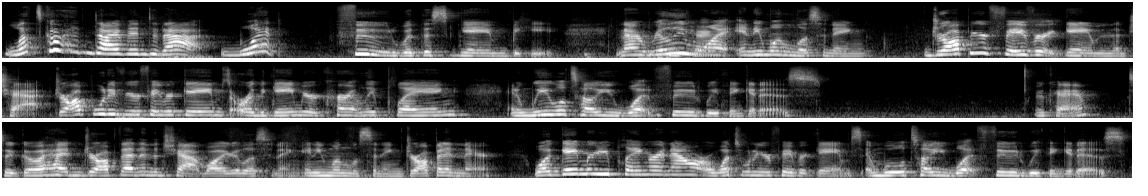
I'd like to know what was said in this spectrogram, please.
let's go ahead and dive into that. What food would this game be? And I really Okay. want anyone listening, drop your favorite game in the chat. Drop one of your favorite games or the game you're currently playing, and we will tell you what food we think it is. Okay? So go ahead and drop that in the chat while you're listening. Anyone listening, drop it in there. What game are you playing right now, or what's one of your favorite games? And we'll tell you what food we think it is.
